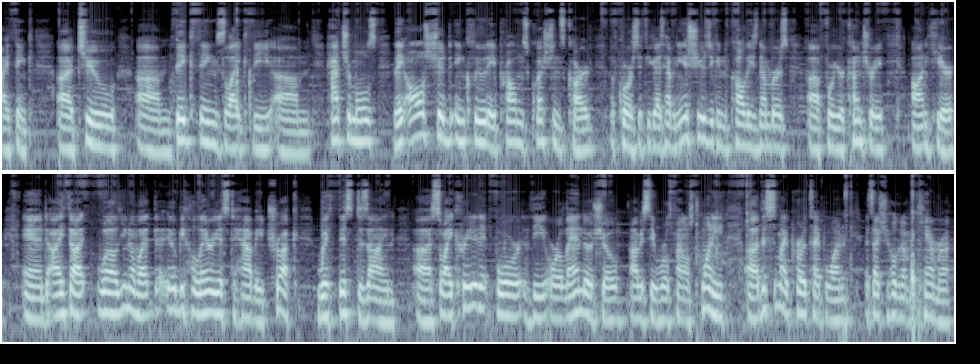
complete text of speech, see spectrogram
I think, uh, to um, big things like the um, Hatchimals. They all should include a problems questions card. Of course, if you guys have any issues, you can call these numbers uh, for your country on here. And I thought, well, you know what? It would be hilarious to have a truck with this design. Uh, so I created it for the Orlando show, obviously World Finals 20. Uh, this is my prototype one. It's actually holding up my camera.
